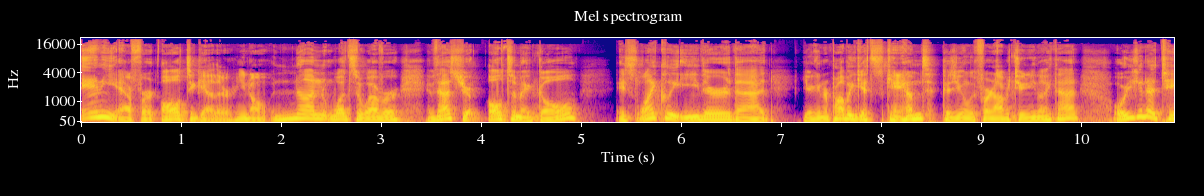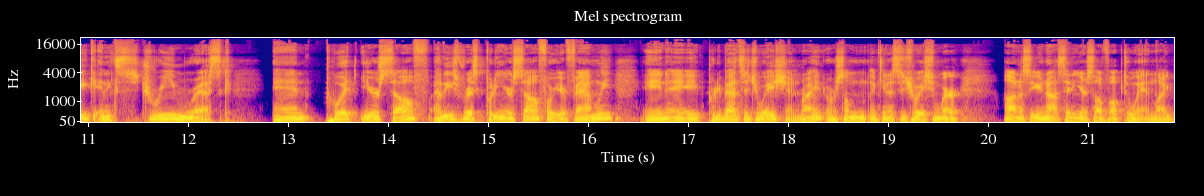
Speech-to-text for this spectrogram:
any effort altogether, you know, none whatsoever, if that's your ultimate goal, it's likely either that you're going to probably get scammed because you look for an opportunity like that, or you're going to take an extreme risk and put yourself, at least risk putting yourself or your family in a pretty bad situation, right? Or some like in a situation where honestly you're not setting yourself up to win, like,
